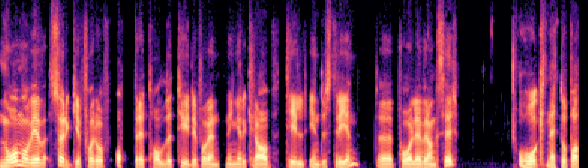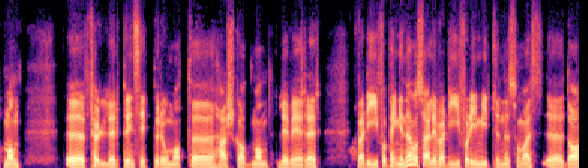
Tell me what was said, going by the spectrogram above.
Nå må vi sørge for å opprettholde tydelige forventninger og krav til industrien på leveranser. Og nettopp at man følger prinsipper om at uh, her skal man levere verdi for pengene, og særlig verdi for de midlene som er da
